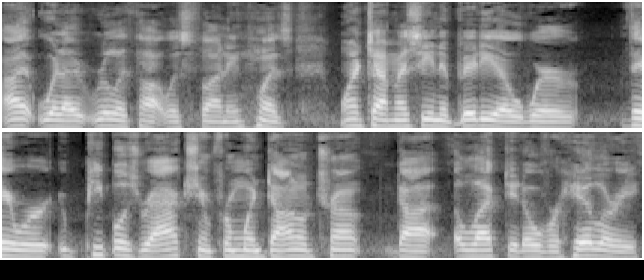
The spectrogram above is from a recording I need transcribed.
I what I really thought was funny was one time I seen a video where there were people's reaction from when Donald Trump got elected over Hillary,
